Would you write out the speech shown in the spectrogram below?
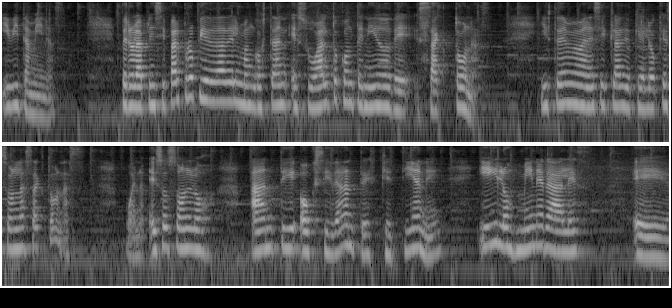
y vitaminas. Pero la principal propiedad del mangostán es su alto contenido de sactonas. Y ustedes me van a decir, Claudio, ¿qué es lo que son las sactonas? Bueno, esos son los antioxidantes que tiene y los minerales, eh,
